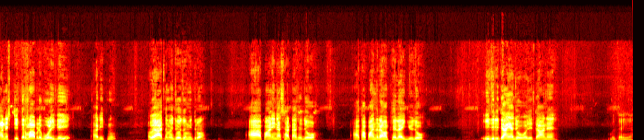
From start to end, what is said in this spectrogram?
આને સ્ટીકરમાં આપણે બોળી દઈએ, આ રીતનું. હવે આ તમે જોજો મિત્રો, આ પાણીના છાંટા છે, જુઓ. આખા પાંદડામાં ફેલાઈ ગયું જો એ જ રીતે અહીંયા જો, હજી આને બતાવીએ.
